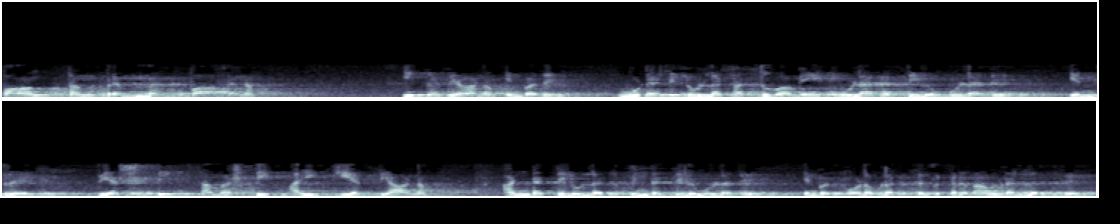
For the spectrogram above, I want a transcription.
பாங்கம் பிரம்ம உபாசனம். இந்த தியானம் என்பது உடலில் உள்ள தத்துவமே உலகத்திலும் உள்ளது என்று வியஷ்டி சமஷ்டி ஐக்கிய தியானம். அண்டத்தில் உள்ளது பிண்டத்திலும் உள்ளது என்பது போல உலகத்தில் இருக்கிறதா உடல்ல இருக்கு.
